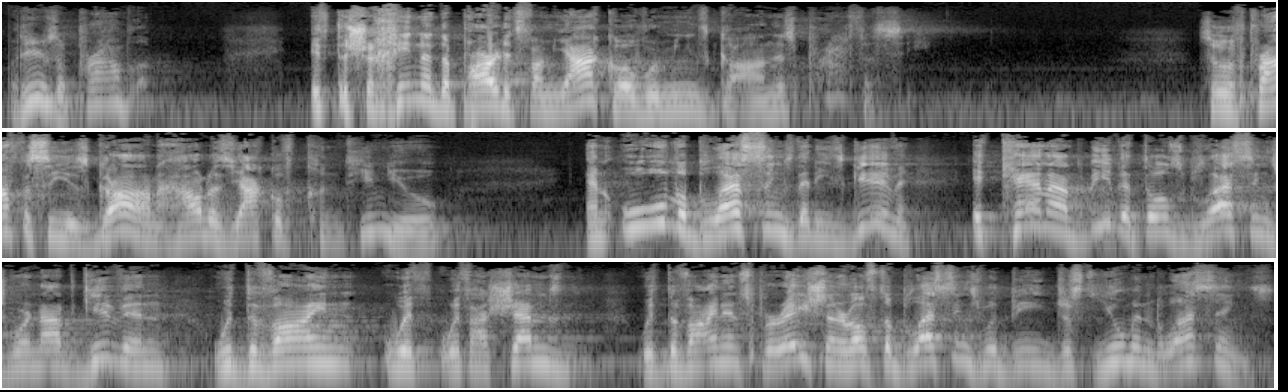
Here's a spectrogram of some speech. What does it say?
But here's a problem. If the Shekhinah departed from Yaakov, it means gone is prophecy. So if prophecy is gone, how does Yaakov continue? And all the blessings that he's given, it cannot be that those blessings were not given with divine, with, with Hashem's, with divine inspiration, or else the blessings would be just human blessings.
